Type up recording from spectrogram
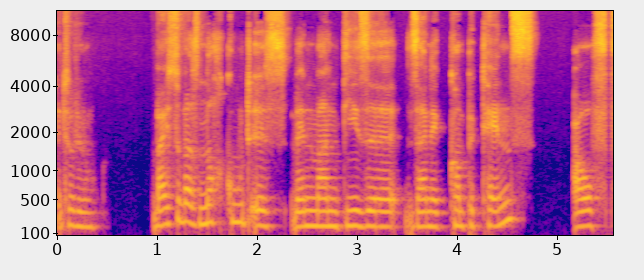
Entschuldigung. Weißt du, was noch gut ist, wenn man diese seine Kompetenz auf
